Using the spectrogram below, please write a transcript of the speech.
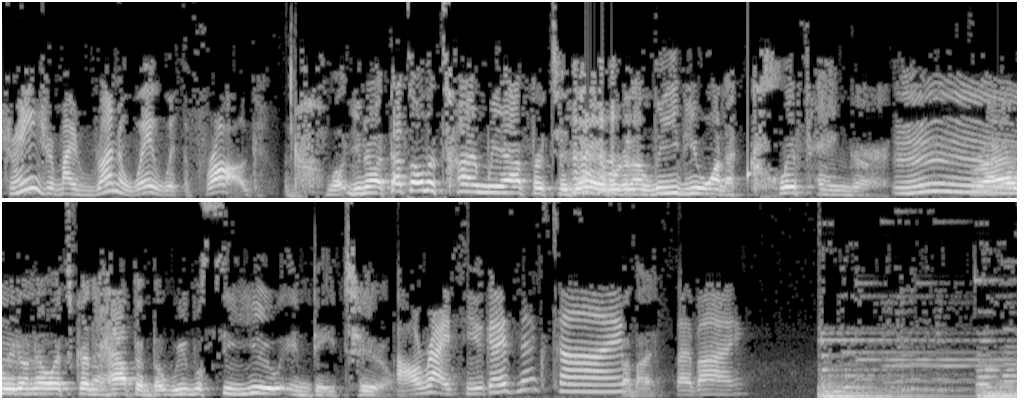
stranger might run away with the frog. Well, you know what? That's all the time we have for today. We're going to leave you on a cliffhanger. Mm. Right? We don't know what's going to happen, but we will see you in day two. All right, see you guys next time. Bye-bye. Bye bye. Thank you.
